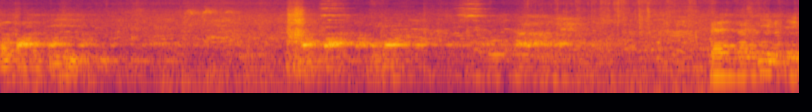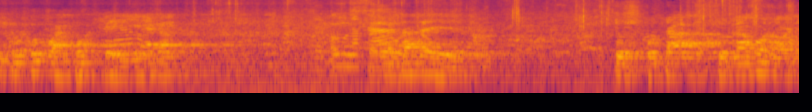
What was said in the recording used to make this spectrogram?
สถานที่ต่างๆนะครับเป็นละยี่สิบทุกๆวันทุกปีนะครับแต่ว่าถ้าได้ จุดบูชาจุดแล้วก็ลอยใน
